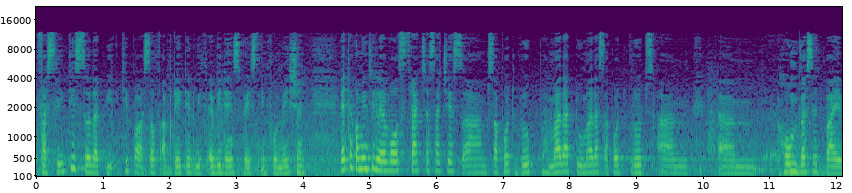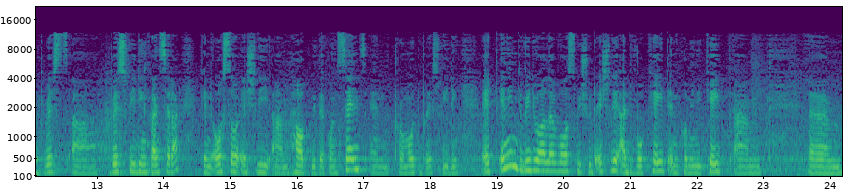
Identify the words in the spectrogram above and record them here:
facilities so that we keep ourselves updated with evidence-based information. At a community level, structures such as um, support group, mother-to-mother support groups, um, um, home visit by a breast, uh, breastfeeding counselor can also actually um, help with the consents and promote breastfeeding. At any individual levels, we should actually advocate and communicate um, um,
